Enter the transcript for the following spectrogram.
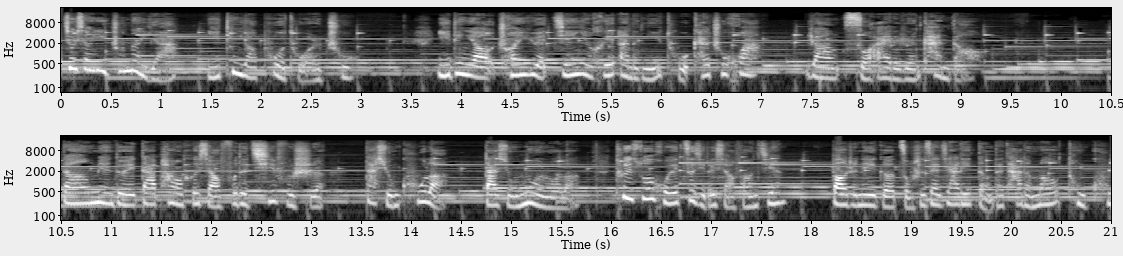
就像一株嫩芽，一定要破土而出，一定要穿越坚硬黑暗的泥土开出花，让所爱的人看到。当面对大胖和小夫的欺负时，大熊哭了，大熊懦弱了，退缩回自己的小房间，抱着那个总是在家里等待他的猫痛哭，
